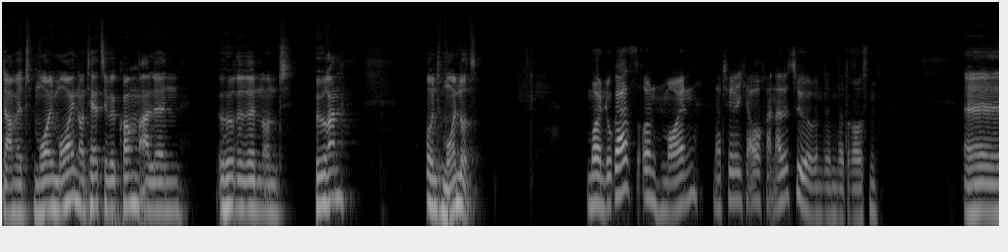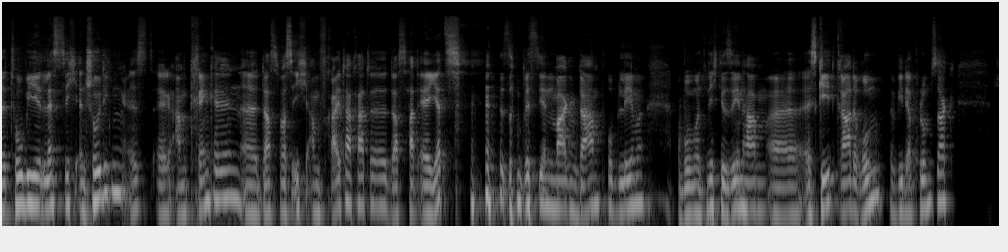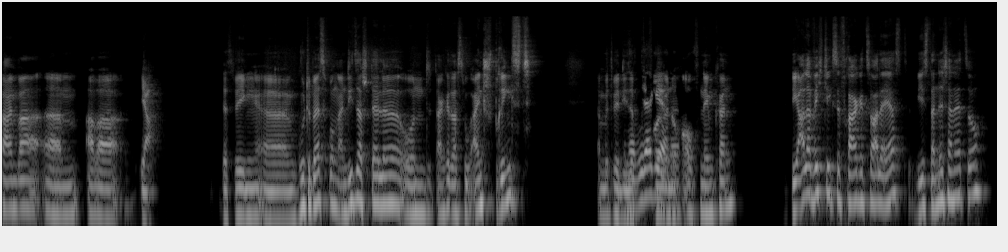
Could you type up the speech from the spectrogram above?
Und damit moin moin und herzlich willkommen allen Hörerinnen und Hörern. Und moin Lutz. Moin Lukas und moin natürlich auch an alle Zuhörenden da draußen. Äh, Tobi lässt sich entschuldigen, ist äh, am Kränkeln. Äh, das, was ich am Freitag hatte, das hat er jetzt. so ein bisschen Magen-Darm-Probleme, obwohl wir uns nicht gesehen haben. Äh, es geht gerade rum, wie der Plumpsack scheinbar. Ähm, aber ja, deswegen äh, gute Besserung an dieser Stelle und danke, dass du einspringst, damit wir diese ja, Folge gerne. noch aufnehmen können. Die allerwichtigste Frage zuallererst: Wie ist dein Internet so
